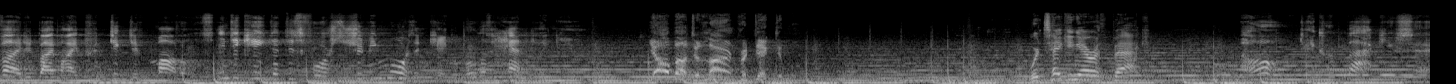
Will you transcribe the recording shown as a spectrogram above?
Provided by my predictive models indicate that this force should be more than capable of handling you. Y'all about to learn predictable. We're taking Aerith back. Oh, take her back, you say?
